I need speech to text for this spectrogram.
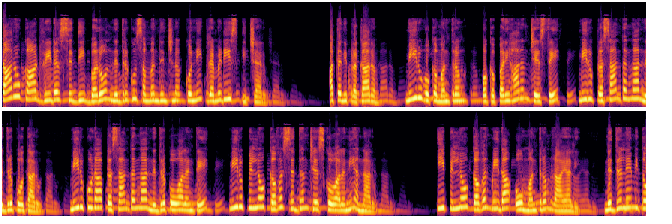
టారో కార్డ్ రీడర్ సిద్ధి బరోల్ నిద్రకు సంబంధించిన కొన్ని రెమెడీస్ ఇచ్చారు. అతని ప్రకారం మీరు ఒక మంత్రం ఒక పరిహారం చేస్తే మీరు ప్రశాంతంగా నిద్రపోతారు. మీరు కూడా ప్రశాంతంగా నిద్రపోవాలంటే మీరు పిల్లో కవర్ సిద్ధం చేసుకోవాలని అన్నారు. ఈ పిల్లో కవర్ మీద ఓ మంత్రం రాయాలి. నిద్రలేమితో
